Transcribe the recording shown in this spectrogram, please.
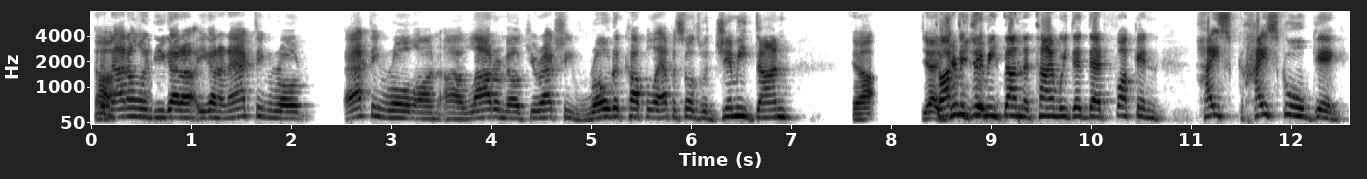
that Uh. not only do you got a you got an acting role acting role on uh, Loudermilk, you actually wrote a couple of episodes with Jimmy Dunn. Yeah, yeah. Talk Jimmy, to did- Jimmy Dunn the time we did that fucking high high school gig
